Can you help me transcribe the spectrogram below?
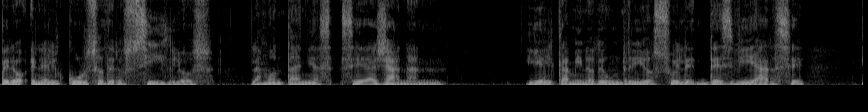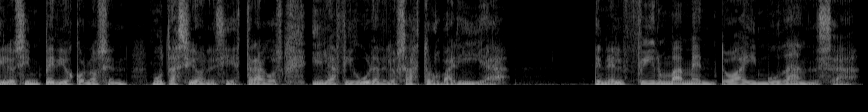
Pero en el curso de los siglos, las montañas se allanan, y el camino de un río suele desviarse, y los imperios conocen mutaciones y estragos, y la figura de los astros varía. En el firmamento hay mudanza.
